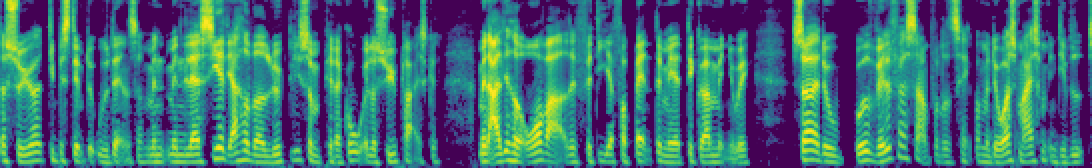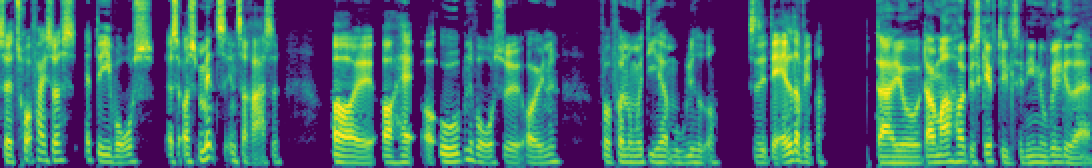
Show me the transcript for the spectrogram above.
der søger de bestemte uddannelser. Men, men lad os sige, at jeg havde været lykkelig som pædagog eller sygeplejerske, men aldrig havde overvejet det, fordi jeg forbandt det med, at det gør mænd jo ikke. Så er det jo både velfærdssamfundet, der taber, men det er jo også mig som individ. Så jeg tror faktisk også, at det er i vores, altså også mænds interesse, at, øh, at, have, at åbne vores øh, øjne for, for nogle af de her muligheder. Så det, det er alle, der vinder. Der er, jo, der er jo meget høj beskæftigelse lige nu, hvilket er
